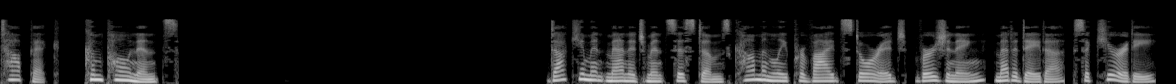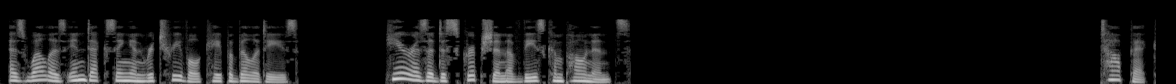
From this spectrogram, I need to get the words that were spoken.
Topic: Components. Document management systems commonly provide storage, versioning, metadata, security, as well as indexing and retrieval capabilities. Here is a description of these components. Topic:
